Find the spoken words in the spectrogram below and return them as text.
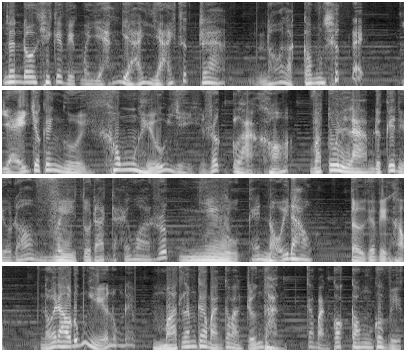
Nên đôi khi cái việc mà giảng giải giải thích ra, nó là công sức đấy. Dạy cho cái người không hiểu gì rất là khó. Và tôi làm được cái điều đó vì tôi đã trải qua rất nhiều cái nỗi đau từ cái việc học. Nỗi đau đúng nghĩa luôn đấy. Mệt lắm các bạn các bạn trưởng thành, các bạn có công, có việc,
